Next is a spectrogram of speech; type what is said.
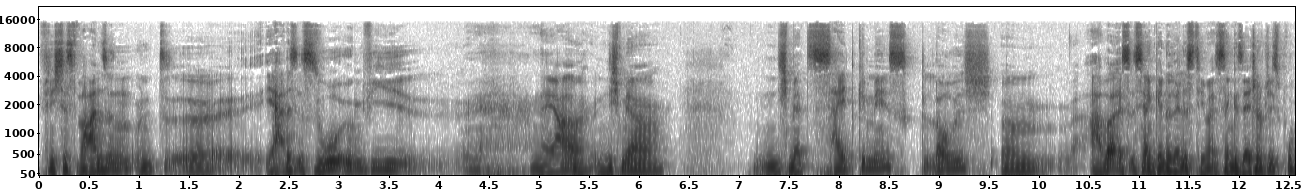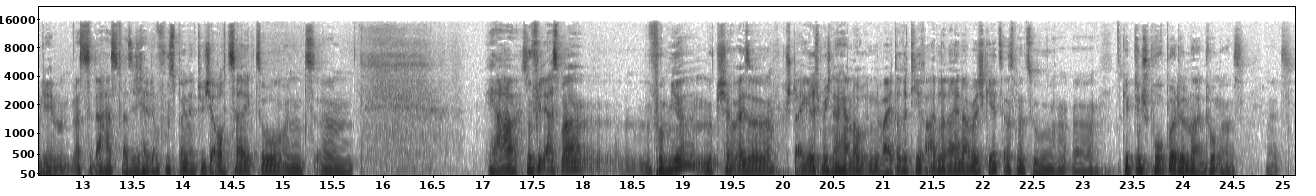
finde ich das Wahnsinn und äh, ja, das ist so irgendwie, äh, naja, nicht mehr nicht mehr zeitgemäß, glaube ich. Ähm, aber es ist ja ein generelles Thema, es ist ein gesellschaftliches Problem, was du da hast, was sich halt im Fußball natürlich auch zeigt so und ähm, ja, so viel erstmal von mir. Möglicherweise steigere ich mich nachher noch in weitere Tiraden rein, aber ich gehe jetzt erstmal zu, äh, gebe den Spruchbeutel mal an Thomas. Jetzt.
